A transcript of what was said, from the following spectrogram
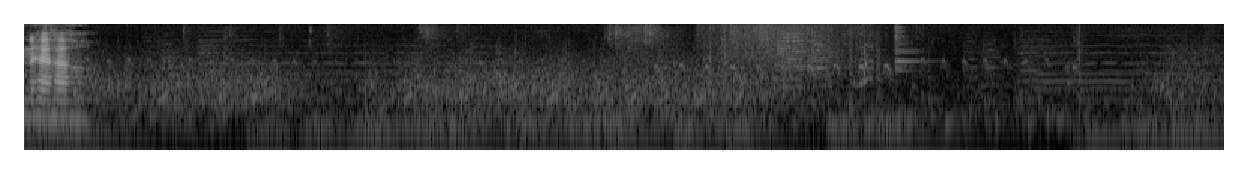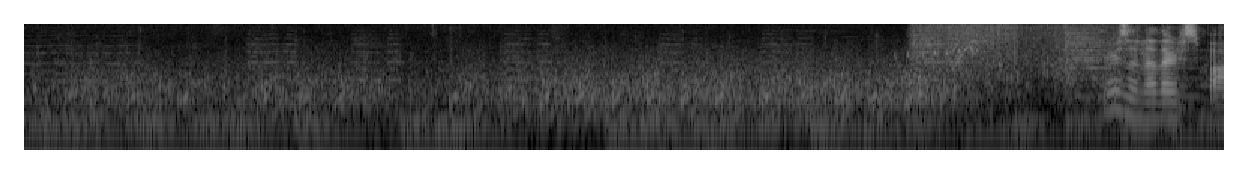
No. There's another spot.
